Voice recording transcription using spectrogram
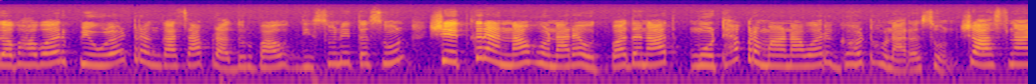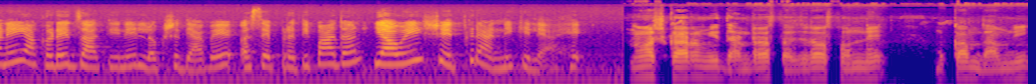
गव्हावर पिवळट रंगाचा प्रादुर्भाव दिसून येत असून शेतकऱ्यांना होणाऱ्या उत्पादनात मोठ्या प्रमाणावर घट होणार असून शासनाने याकडे जातीने लक्ष द्यावे असे प्रतिपादन यावेळी शेतकऱ्यांनी केले आहे. नमस्कार मी धनराज ताजराव सोन्ने मुक्काम धामणी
